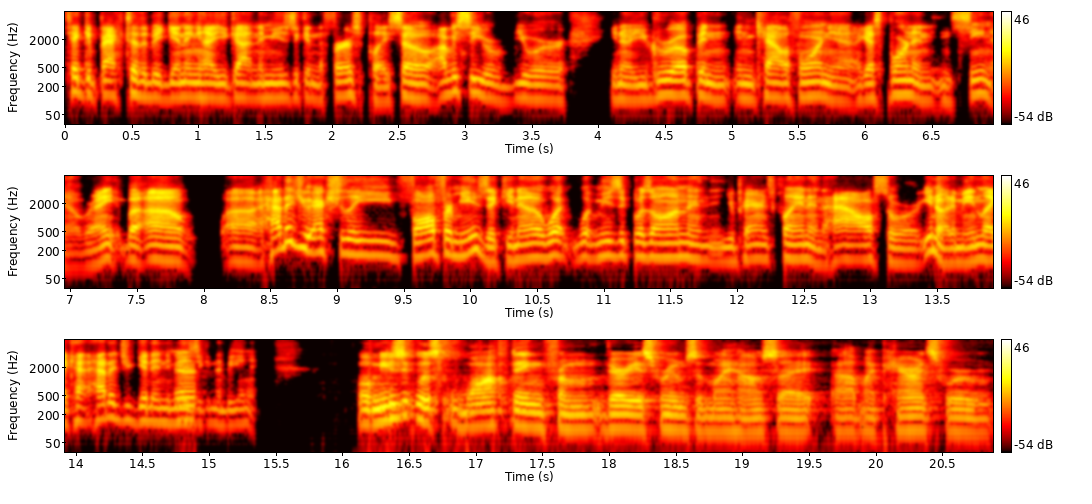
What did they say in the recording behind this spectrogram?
take it back to the beginning, how you got into music in the first place. So obviously you were you were you know you grew up in in California, I guess born in Encino, right? But uh, uh, how did you actually fall for music? You know what what music was on and your parents playing in the house, or you know what I mean? Like how, how did you get into music in the beginning? Well, music was wafting from various rooms of my house. I uh, my parents were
